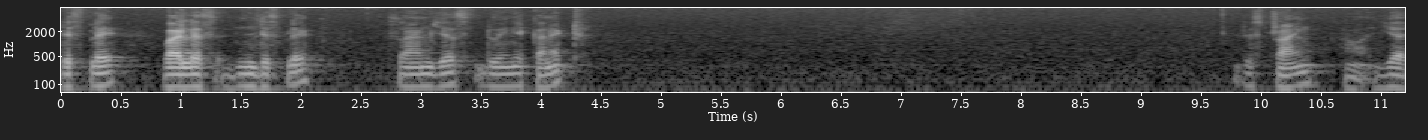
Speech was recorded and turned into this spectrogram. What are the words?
display wireless display. So I am just doing a connect. Just trying uh, yeah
